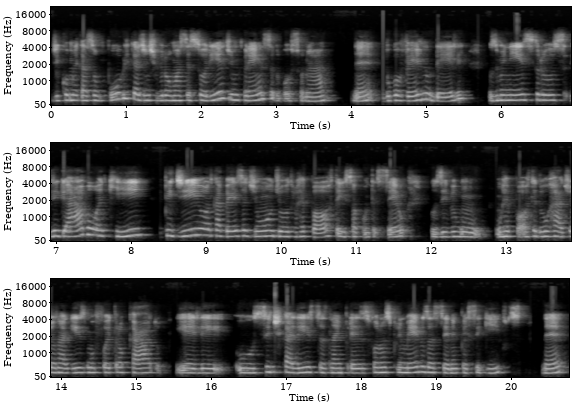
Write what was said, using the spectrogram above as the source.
de comunicação pública, a gente virou uma assessoria de imprensa do Bolsonaro, né, do governo dele. Os ministros ligavam aqui pediam a cabeça de um ou de outro repórter, isso aconteceu. Inclusive, um, um repórter do jornalismo foi trocado e ele, os sindicalistas na empresa foram os primeiros a serem perseguidos. Né?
